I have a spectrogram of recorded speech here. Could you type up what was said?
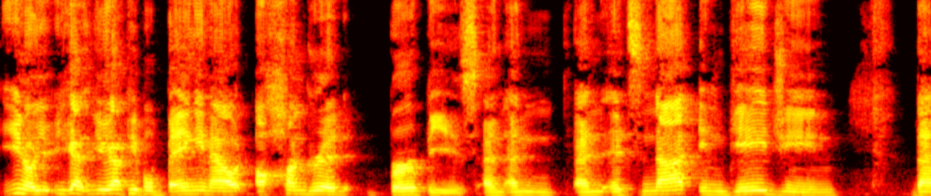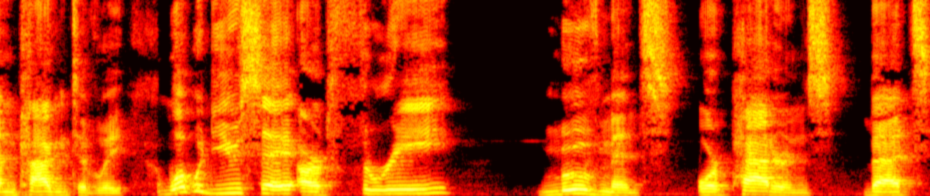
you know, you, you got you got people banging out a hundred burpees, and and and it's not engaging them cognitively. What would you say are three movements or patterns that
